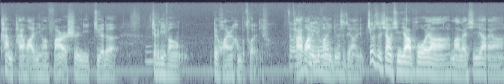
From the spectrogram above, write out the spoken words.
看排华的地方，反而是你觉得这个地方对华人很不错的地方。排华的地方一定是这样的，就是像新加坡呀、马来西亚呀，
